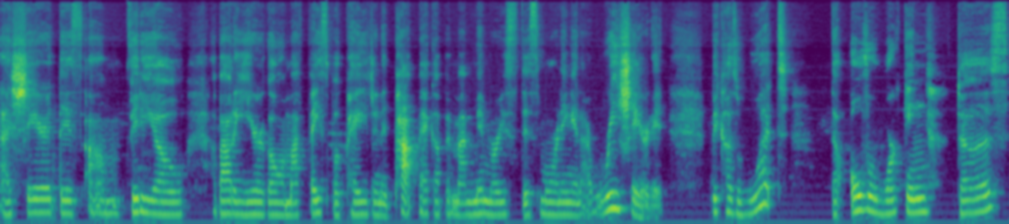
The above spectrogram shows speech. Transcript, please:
I shared this um, video about a year ago on my Facebook page and it popped back up in my memories this morning and I reshared it because what the overworking does,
